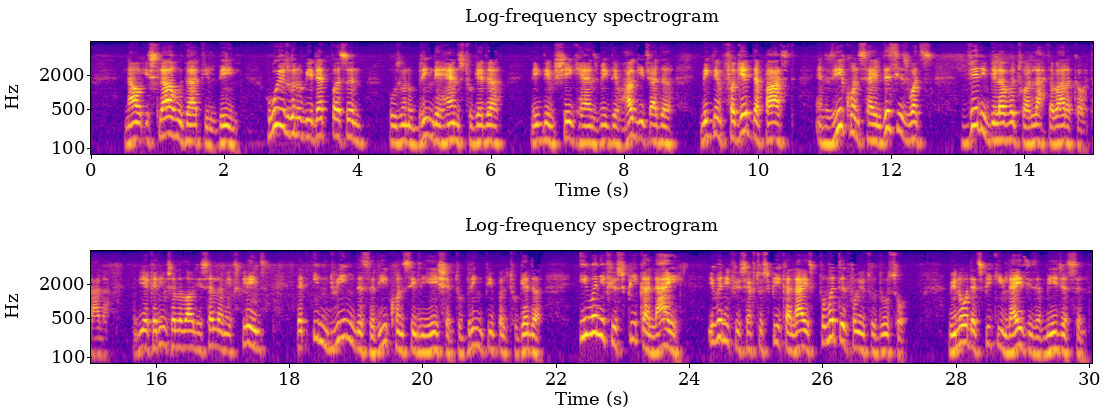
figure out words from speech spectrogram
Now Islahu Dhatil Bain. Who is going to be that person who's going to bring their hands together, make them shake hands, make them hug each other, make them forget the past and reconcile. This is what's very beloved to Allah Ta'ala. Nabi Kareem Sallallahu explains that in doing this reconciliation to bring people together, even if you speak a lie, even if you have to speak a lie, it's permitted for you to do so. We know that speaking lies is a major sin.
